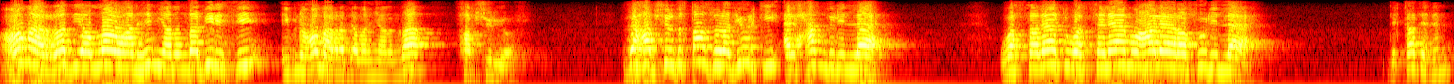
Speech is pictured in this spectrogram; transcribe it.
Ömer radıyallahu anh'ın yanında birisi İbni Ömer radıyallahu anh yanında hapşırıyor. Ve hapşırdıktan sonra diyor ki Elhamdülillah Vessalatu vesselamu ala Resulillah. Dikkat edin.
